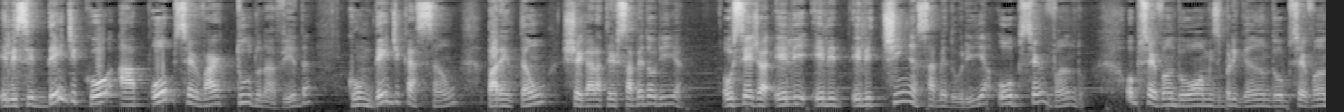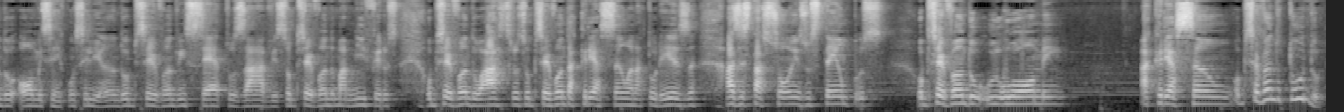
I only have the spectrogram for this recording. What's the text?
Ele se dedicou a observar tudo na vida com dedicação para então chegar a ter sabedoria. Ou seja, ele, ele, ele tinha sabedoria observando. Observando homens brigando, observando homens se reconciliando, observando insetos, aves, observando mamíferos, observando astros, observando a criação, a natureza, as estações, os tempos, observando o homem, a criação, observando tudo.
